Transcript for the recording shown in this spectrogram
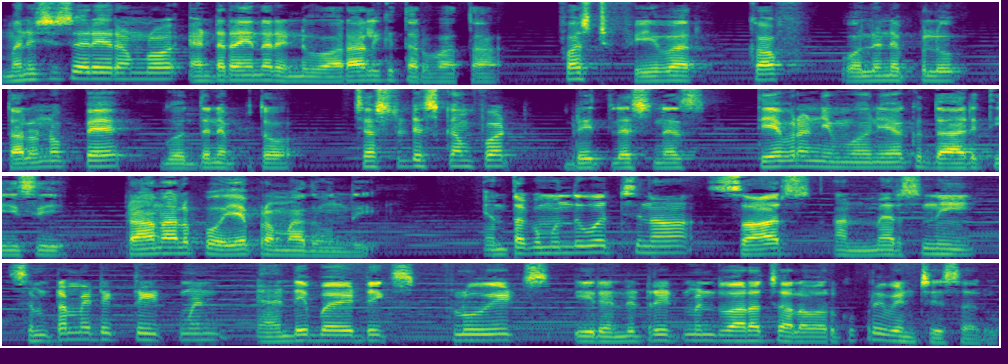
మనిషి శరీరంలో ఎంటర్ అయిన రెండు వారాలకి తర్వాత ఫస్ట్ ఫీవర్ కఫ్ ఒళ్ళు నొప్పులు తలనొప్పే గొంతు నొప్పితో చెస్ట్ డిస్కంఫర్ట్ బ్రీత్లెస్నెస్ తీవ్ర న్యూమోనియాకు దారితీసి ప్రాణాలు పోయే ప్రమాదం ఉంది. ఇంతకుముందు వచ్చిన సార్స్ అండ్ మెర్స్ని సిమ్టమేటిక్ ట్రీట్మెంట్ యాంటీబయోటిక్స్ ఫ్లూయిడ్స్ ఈ రెండు ట్రీట్మెంట్ ద్వారా చాలా వరకు ప్రివెంట్ చేశారు.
